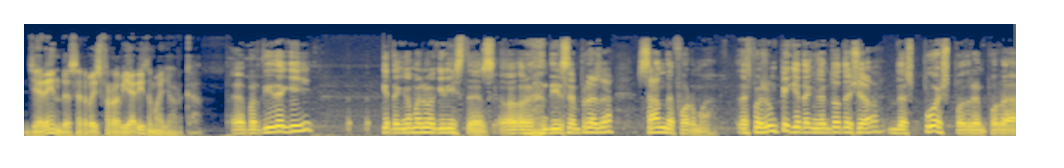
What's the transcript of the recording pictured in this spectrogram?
gerent de serveis ferroviaris de Mallorca. A partir d'aquí que tinguem els maquinistes dins l'empresa s'han de formar. Després, un pic que tinguem tot això, després podrem posar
